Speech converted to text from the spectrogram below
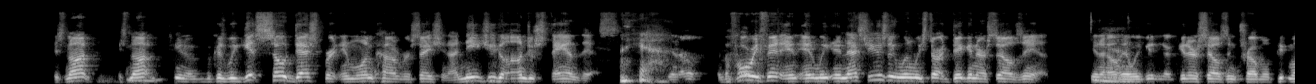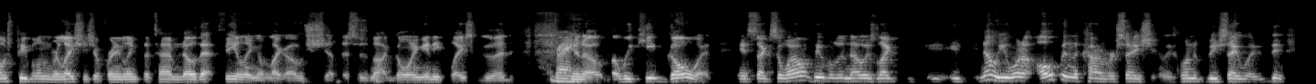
It's not, it's not, mm-hmm. you know, because we get so desperate in one conversation. I need you to understand this. Yeah. You know, before we finish, and, and we, and that's usually when we start digging ourselves in, you know, yeah. and we get, get ourselves in trouble. Most people in relationship for any length of time know that feeling of like, oh shit, this is not going anyplace good. Right. You know, but we keep going. It's like, so what I want people to know is like, no, you want to open the conversation. We want to be say,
